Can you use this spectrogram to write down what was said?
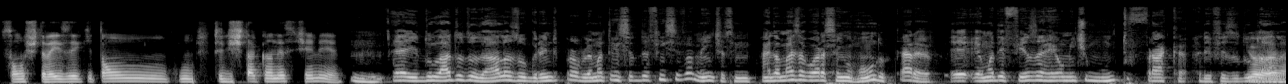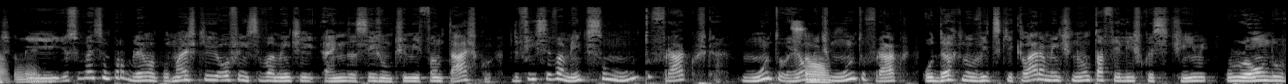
São os três aí que estão se destacando nesse time aí. Uhum. É, e do lado do Dallas, o grande problema tem sido defensivamente, assim. Ainda mais agora sem o Rondo. Cara, é, é uma defesa realmente muito fraca, a defesa do Eu, Dallas. E isso vai ser um problema. Por mais que ofensivamente ainda seja um time fantástico, defensivamente são muito fracos, cara. Muito, realmente São. muito fracos. O Dirk Nowitzki claramente não tá feliz com esse time. O Rondo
